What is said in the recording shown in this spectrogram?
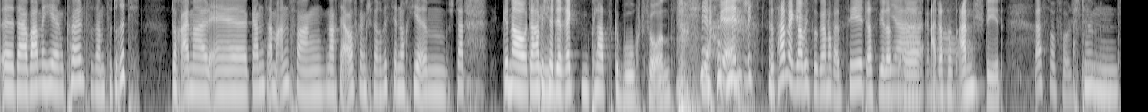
äh, da waren wir hier in Köln zusammen zu dritt. Doch einmal äh, ganz am Anfang, nach der Ausgangssperre, wisst ihr noch, hier im Stadt. Genau, da habe ich ja direkt einen Platz gebucht für uns. Damit wir endlich, das haben wir, glaube ich, sogar noch erzählt, dass wir das, Ja, äh, genau. dass das ansteht. Das war voll schön. Stimmt.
